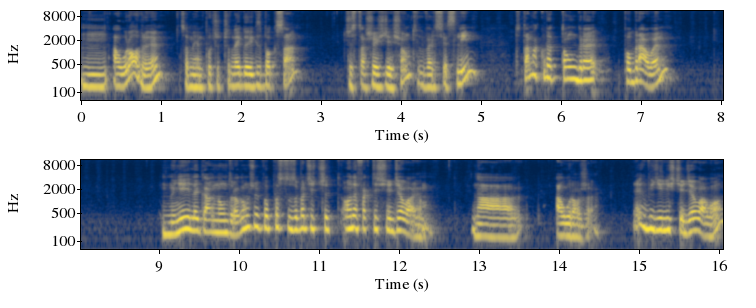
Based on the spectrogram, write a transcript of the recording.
mm, Aurory, co miałem pożyczonego Xboxa 360, wersję Slim, to tam akurat tą grę pobrałem mniej legalną drogą, żeby po prostu zobaczyć, czy one faktycznie działają na Aurorze. Jak widzieliście, działało.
